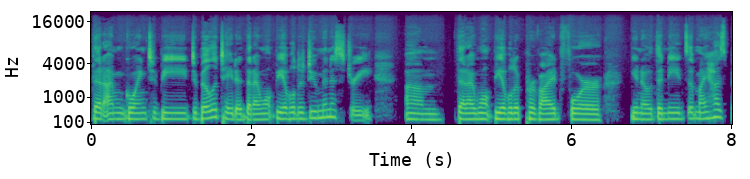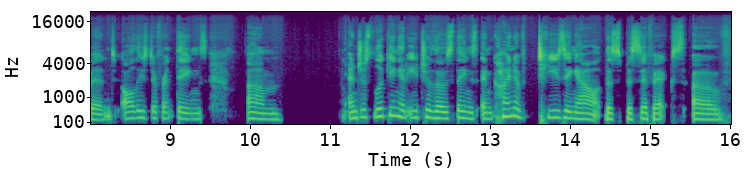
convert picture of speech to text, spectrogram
that I'm going to be debilitated, that I won't be able to do ministry, um, that I won't be able to provide for, you know, the needs of my husband, all these different things. Um, and just looking at each of those things and kind of teasing out the specifics of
